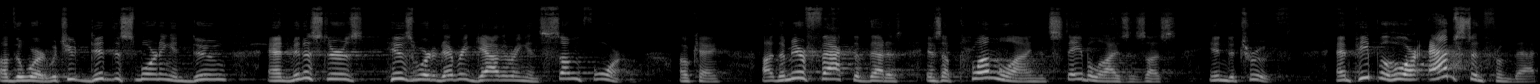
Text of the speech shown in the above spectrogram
of the Word, which you did this morning and do, and ministers His Word at every gathering in some form, okay, uh, the mere fact of that is, is a plumb line that stabilizes us into truth. And people who are absent from that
